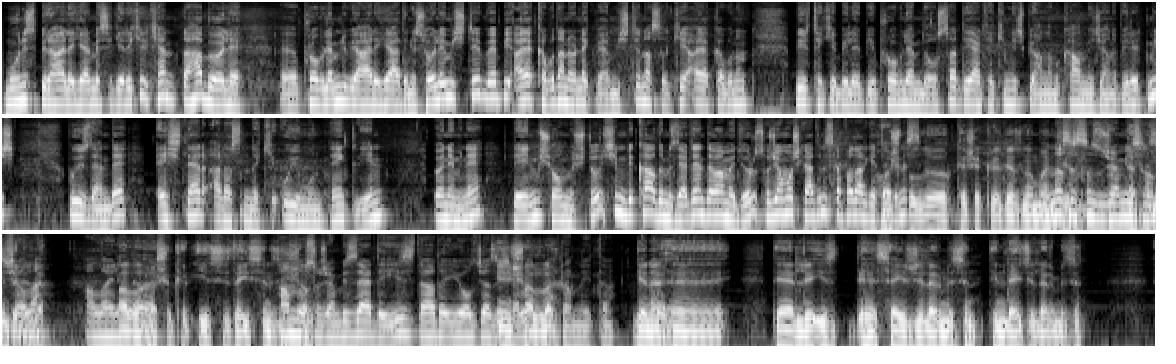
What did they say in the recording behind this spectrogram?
munis bir hale gelmesi gerekirken daha böyle e, problemli bir hale geldiğini söylemişti ve bir ayakkabıdan örnek vermişti. Nasıl ki ayakkabının bir teki bile bir problem de olsa diğer tekinin hiçbir anlamı kalmayacağını belirtmiş. Bu yüzden de eşler arasındaki uyumun, denkliğin önemine değinmiş olmuştu. Şimdi kaldığımız yerden devam ediyoruz. Hocam hoş geldiniz, sefalar getirdiniz. Hoş bulduk, teşekkür ederiz Numan'cığım. Nasılsınız hocam, iyisiniz inşallah. Allah Allah'a versin. şükür iyi siz de iyisiniz inşallah. Hamdolsun hocam bizler de iyiyiz. Daha da iyi olacağız inşallah. İnşallah. Gene evet. e, değerli iz, e, seyircilerimizin, dinleyicilerimizin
